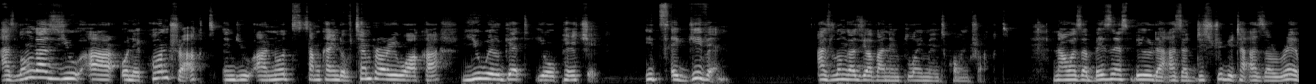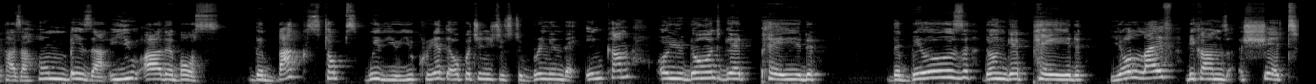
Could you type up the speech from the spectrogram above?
As long as you are on a contract and you are not some kind of temporary worker you will get your paycheck. It's a given as long as you have an employment contract. Now as a business builder as a distributor as a rep as a home baser you are the boss. The buck stops with you. You create the opportunities to bring in the income or you don't get paid. The bills don't get paid your life becomes shit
